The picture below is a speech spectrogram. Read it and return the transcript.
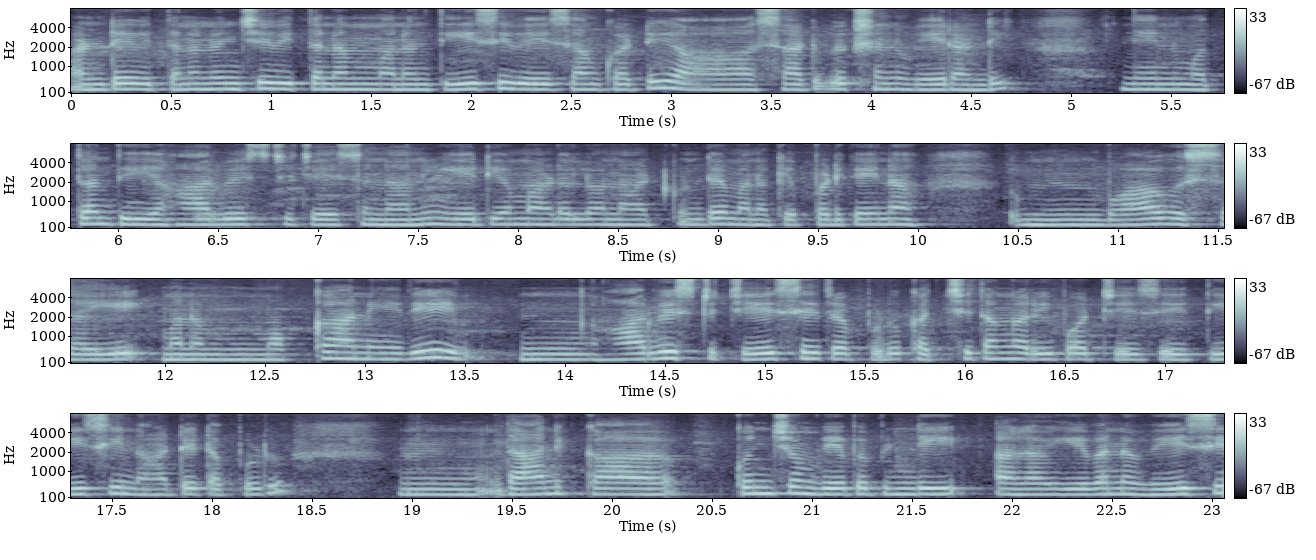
అంటే విత్తనం నుంచి విత్తనం మనం తీసి వేసాం కాబట్టి ఆ సాటిస్ఫాక్షన్ వేరండి. నేను మొత్తం తీ హార్వెస్ట్ చేస్తున్నాను. ఏటీఎం మోడల్లో నాటుకుంటే మనకు ఎప్పటికైనా బాగా వస్తాయి మనం మొక్క అనేది హార్వెస్ట్ చేసేటప్పుడు ఖచ్చితంగా రిపోర్ట్ చేసి తీసి నాటేటప్పుడు దానికి కా కొంచెం వేపపిండి అలా ఏమైనా వేసి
